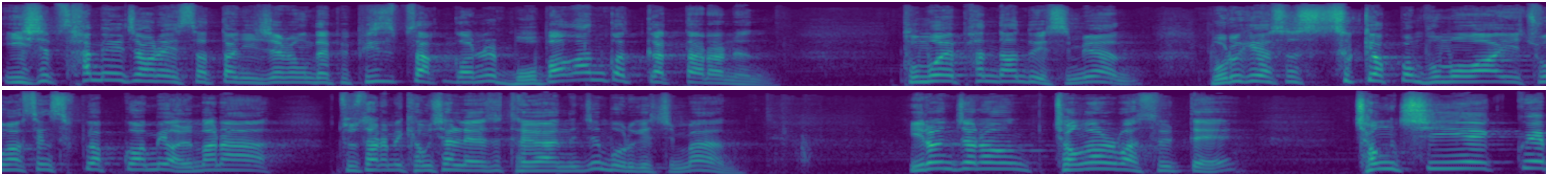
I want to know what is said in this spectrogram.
23일 전에 있었던 이재명 대표 피습 사건을 모방한 것 같다라는 부모의 판단도 있으면 모르겠어 습격범 부모와 이 중학생 습격범이 얼마나 두 사람이 경찰 내에서 대화했는지 모르겠지만 이런저런 정황을 봤을 때 정치에 꽤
